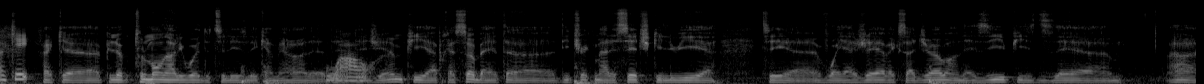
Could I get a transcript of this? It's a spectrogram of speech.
OK. Fait que, euh, puis là, tout le monde à Hollywood utilise les caméras de, de, Wow. de Jim. Puis après ça, ben, t'as Dietrich Matissich qui, lui, euh, sais, euh, voyageait avec sa job en Asie, puis il se disait, euh, ah,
